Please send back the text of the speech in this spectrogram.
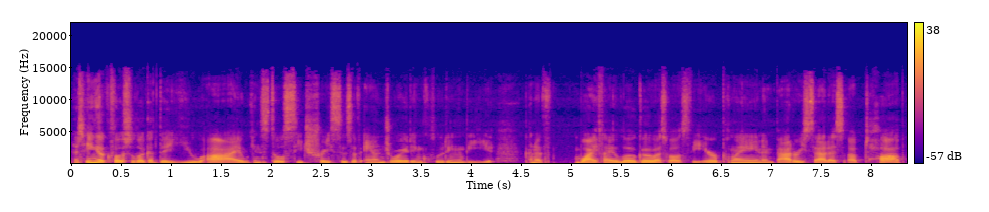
Now taking a closer look at the UI, we can still see traces of Android, including the kind of Wi-Fi logo as well as the airplane and battery status up top,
